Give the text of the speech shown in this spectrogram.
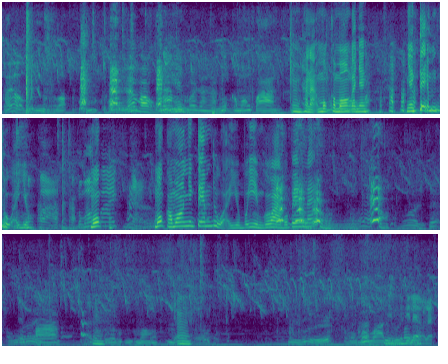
ใช่เอาบ่อิ่มหรอแล้วเว้าบ่อิ่มว่าจังมุกกระมองปลาอืมขณะมกขมองกันยัง ยังเต็มถ้วยอยู่มุกมกขมองยังเต็มถ้วยอยู่บ่อิ่มก็ว่าบ่เป็นแล้วปลาอืมอืมที่แรกอะไรอืม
